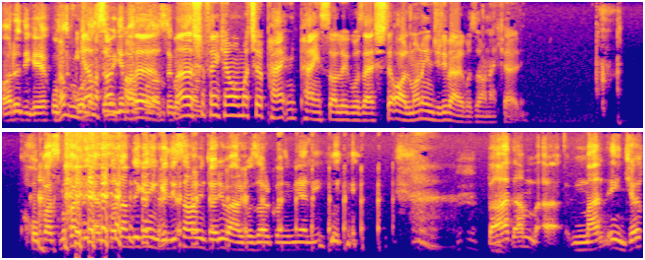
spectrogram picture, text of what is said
آره دیگه خوب. میگم مثلا آره من فکر کنم ما چه پنج, پنج سال گذشته آلمان رو اینجوری برگزار نکردیم. خب پس می‌خوایم امسال هم دیگه انگلیس هم اینطوری برگزار کنیم یعنی بعدم من اینجا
